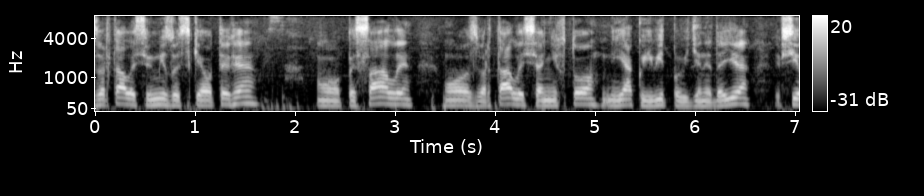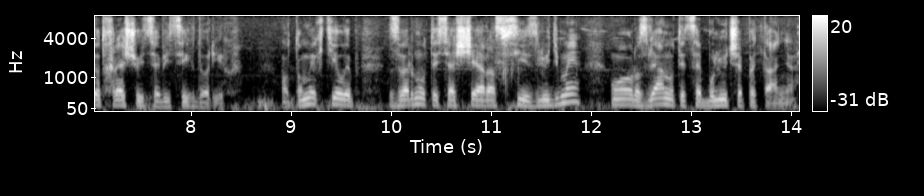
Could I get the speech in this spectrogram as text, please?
Зверталися в Мізоцьке ОТГ, о, писали, о, зверталися, ніхто ніякої відповіді не дає, всі відхрещуються від цих доріг. От, то ми хотіли б звернутися ще раз всі з людьми, о, розглянути це болюче питання.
